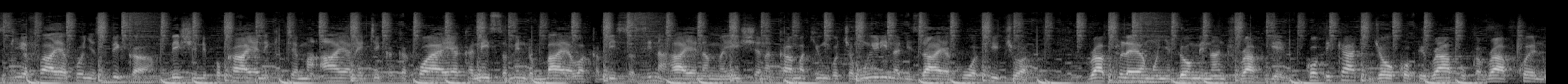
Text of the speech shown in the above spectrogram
sikia faya kwenye spika mbishi nipo kaya nikitema aya naitika kakwaya ya kanisa. Mindo mbaya wa kabisa. Sina haya na maisha na kama kiungo cha mwili na desire kuwa kichwa. Rap player mwenye dominant rap game. Copycat jo copy rap uka rap kwenu.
